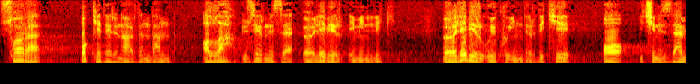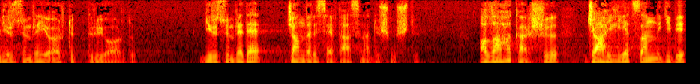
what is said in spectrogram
Sonra o kederin ardından Allah üzerinize öyle bir eminlik, öyle bir uyku indirdi ki o içinizden bir zümreyi örtüp bürüyordu. Bir zümre de canları sevdasına düşmüştü. Allah'a karşı cahiliyet zannı gibi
